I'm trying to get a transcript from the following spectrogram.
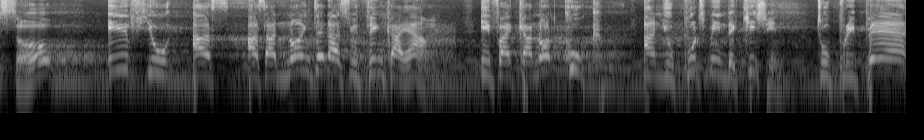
So, if you, as, as anointed as you think I am, if I cannot cook and you put me in the kitchen to prepare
